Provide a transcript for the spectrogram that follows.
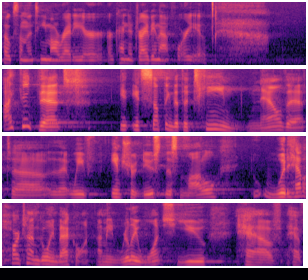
folks on the team already are, are kind of driving that for you? I think that it, it's something that the team, now that, uh, that we've introduced this model, would have a hard time going back on. I mean, really, once you have, have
